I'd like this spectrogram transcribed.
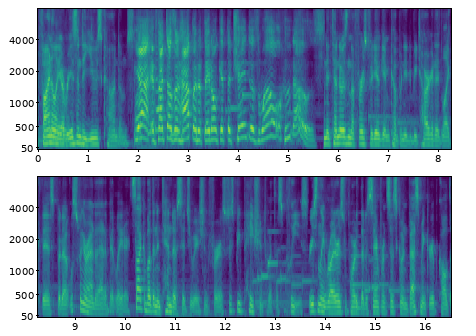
Finally, a reason to use condoms. Yeah, if that doesn't happen, if they don't get the change as well, who knows? Nintendo isn't the first video game company to be targeted like this, but uh, we'll swing around to that a bit later. Let's talk about the Nintendo situation first. Just be patient with us, please. Recently, Reuters reported that a San Francisco investment group called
